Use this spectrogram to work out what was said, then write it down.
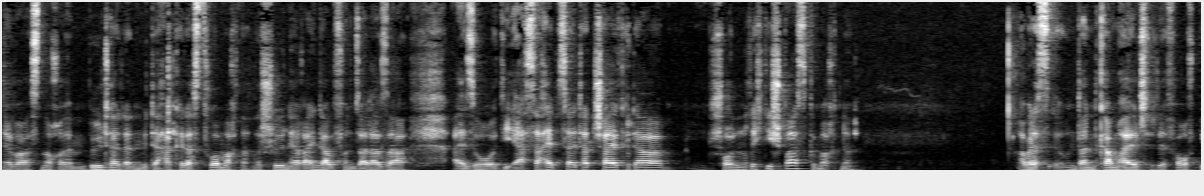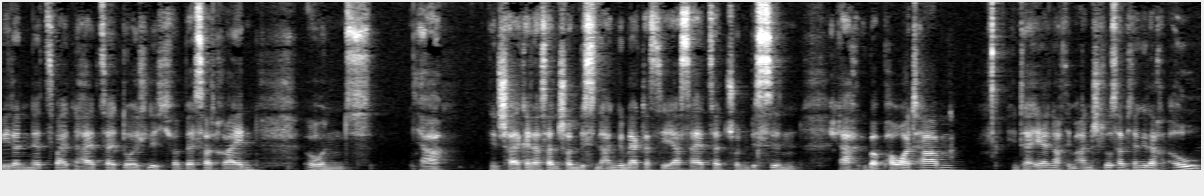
ja, war es noch, ähm, Bülter dann mit der Hacke das Tor macht nach einer schönen Hereingabe von Salazar. Also die erste Halbzeit hat Schalke da schon richtig Spaß gemacht, ne? Aber das, und dann kam halt der VfB dann in der zweiten Halbzeit deutlich verbessert rein. Und ja, den Schalkern hast du dann schon ein bisschen angemerkt, dass die erste Halbzeit schon ein bisschen ja, überpowert haben. Hinterher nach dem Anschluss habe ich dann gedacht, oh,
